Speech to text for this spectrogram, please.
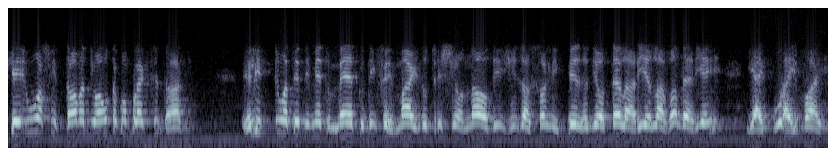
que o hospital é de alta complexidade. Ele tem um atendimento médico, de enfermagem, nutricional, de higienização e limpeza, de hotelaria, lavanderia e, e aí por aí vai.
